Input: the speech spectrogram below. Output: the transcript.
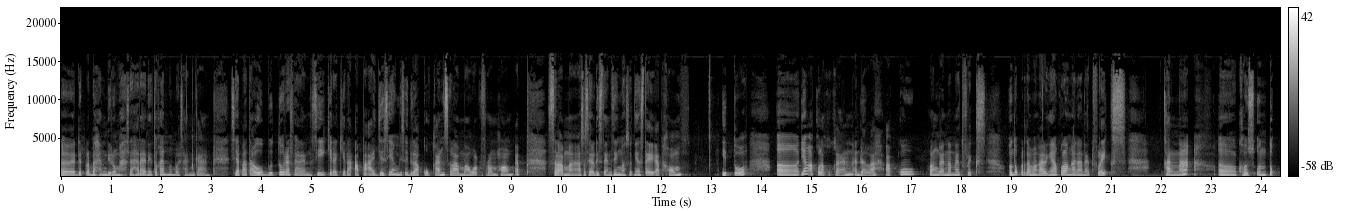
uh, rebahan di rumah seharian itu kan membosankan. Siapa tahu butuh referensi kira-kira apa aja sih yang bisa dilakukan selama work from home, eh, selama social distancing maksudnya stay at home. Itu uh, yang aku lakukan adalah aku langganan Netflix. Untuk pertama kalinya aku langganan Netflix karena uh, cost untuk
